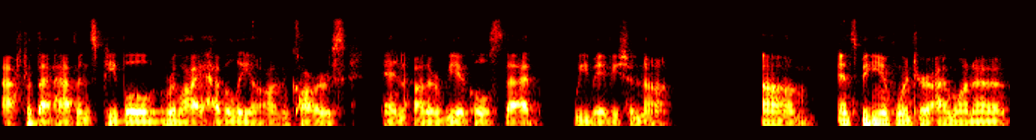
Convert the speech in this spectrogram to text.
After that happens, people rely heavily on cars and other vehicles that we maybe should not. Um, and speaking of winter, I want to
